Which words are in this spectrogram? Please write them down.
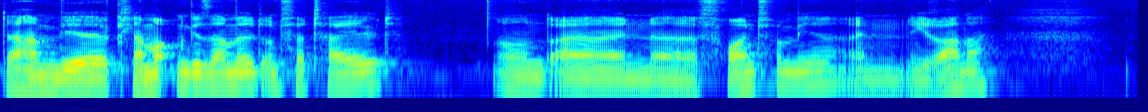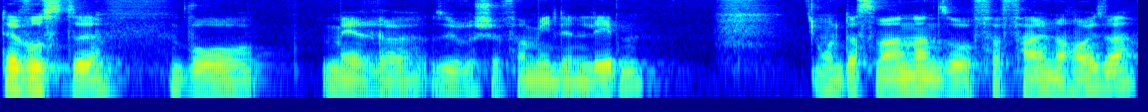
Da haben wir Klamotten gesammelt und verteilt. Und ein äh, Freund von mir, ein Iraner, der wusste, wo mehrere syrische Familien leben. Und das waren dann so verfallene Häuser.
